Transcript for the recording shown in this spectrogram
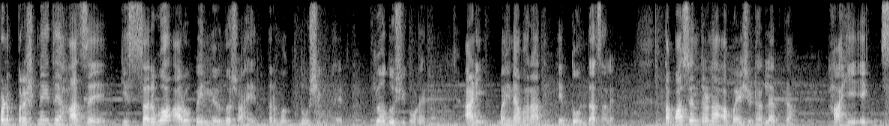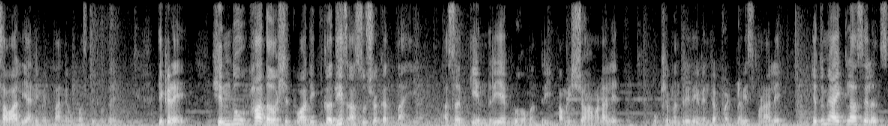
पण प्रश्न इथे हाच आहे की सर्व आरोपी निर्दोष आहेत तर मग दोषी कुठे आहेत? किंवा दोषी कोण आहेत? आणि महिन्याभरात हे दोनदा झाले तपास यंत्रणा अपयशी ठरल्यात का? हाही एक सवाल या निमित्ताने उपस्थित होतोय. तिकडे हिंदू हा दहशतवादी कधीच असू शकत नाही असं केंद्रीय गृहमंत्री अमित शहा म्हणाले. मुख्यमंत्री देवेंद्र फडणवीस म्हणाले. हे तुम्ही ऐकलं असेलच.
